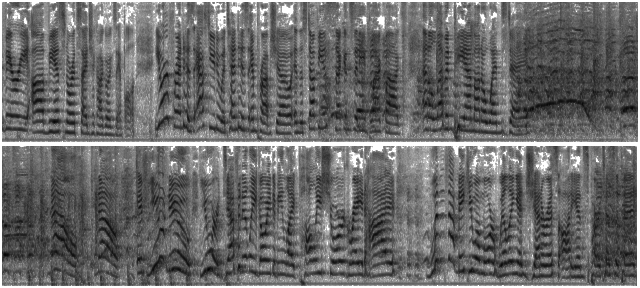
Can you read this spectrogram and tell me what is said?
a very obvious North Side Chicago example. Your friend has asked you to attend his improv show in the stuffiest Second City Black Box at 11 p.m. on a Wednesday. Now, now, if you knew you were definitely going to be like Pauly Shore grade high, wouldn't that make you a more willing and generous audience participant?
